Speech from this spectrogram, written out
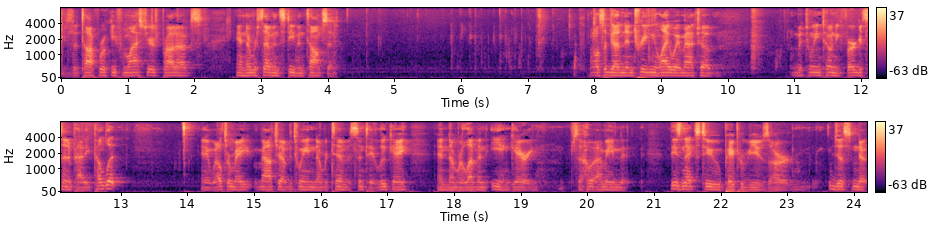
He's the top rookie from last year's products. And number seven, Stephen Thompson. Also got an intriguing lightweight matchup between Tony Ferguson and Paddy Pimblett. And a welterweight matchup between number 10, Vicente Luque, and number 11, Ian Garry. So, I mean, these next two pay per views are just no,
